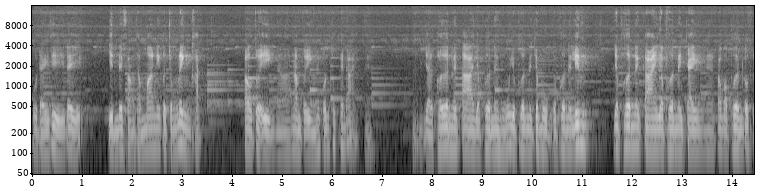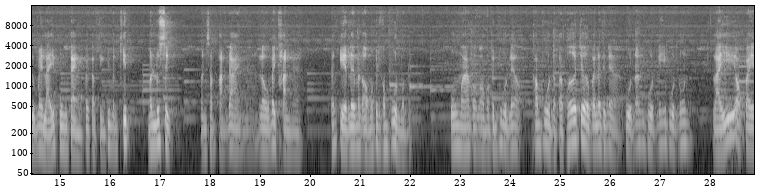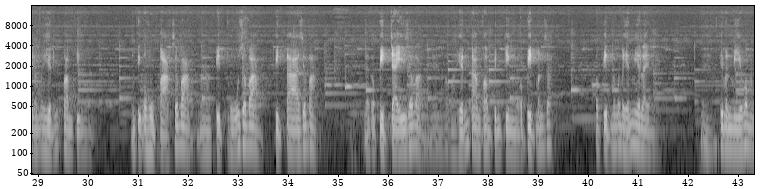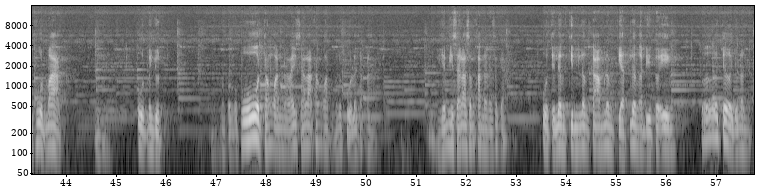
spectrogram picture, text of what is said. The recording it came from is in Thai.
ผู้ใดที่ได้ยินได้ฟังธรรมะนี้ก็จงเร่งขัดเราตัวเองนะนำตัวเองให้พ้นทุกข์ให้ได้นะอย่าเพลินในตา อย่าเพลินในหู อย่าเพลินในจมูก อย่าเพลินในลิ้น อย่าเพลินในกาย อย่าเพลินในใจนะคำว่าเพลินก็คือไม่ไหลปรุงแต่งไปกับสิ่งที่มันคิด มันรู้สึกมันสัมผัสได้นะเราไม่ทันนะสังเกตเลยมันออกมาเป็นคำพูดหมดนะปรุงมาก็ออกมาเป็นพูดแล้วคำพูดนะก็เพ้อเจ้อไปแล้วทีเนี้ยพูดนั่นพูดนี้พูดนู่น ไหลออกไปนะม่เห็นความจริงบางทีก็หุบปากซะบ้างนะปิดหูซะบ้าง ปิดตาซะบ้างแล้วก็ปิดใจซะบ้างก็เห็นตามความเป็นจริงแล้วก็ปิดมันซะพอปิดมันก็ไม่เห็นมีอะไรนะที่มันมีเพราะมันพูดมาก พูดไม่หยุดบางคนก็พูดทั้งวันอะไรสาระทั้งวันไม่รู้พูดอะไรนักหนาเห็นมีสาระสำคัญอะไรสักอย่างพูดแต่เรื่องกินเรื่องกามเรื่องเกลียดเรื่องอดีตตัวเองเออเจออยู่นั่นนะ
